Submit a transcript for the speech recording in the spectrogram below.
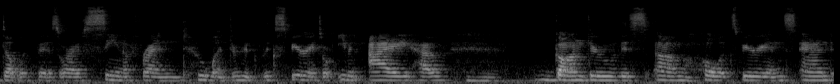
dealt with this or i've seen a friend who went through the experience or even i have gone through this um, whole experience. And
